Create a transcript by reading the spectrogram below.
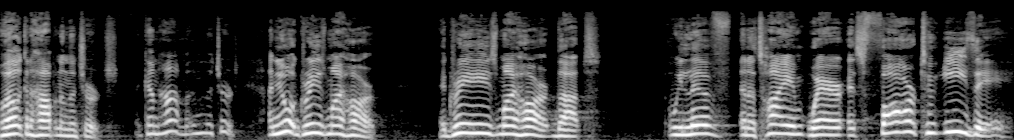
Well, it can happen in the church. It can happen in the church. And you know what grieves my heart? It grieves my heart that we live in a time where it's far too easy.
